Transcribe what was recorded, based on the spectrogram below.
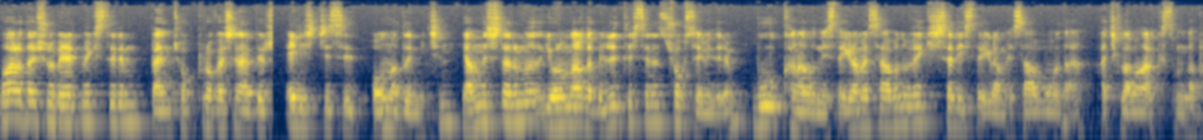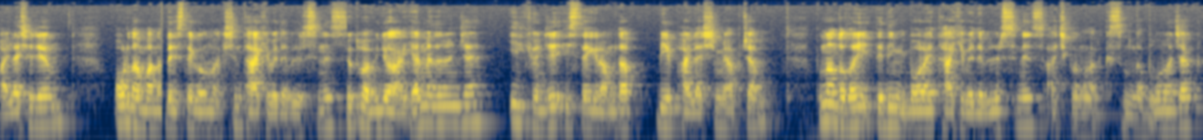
Bu arada şunu belirtmek isterim. Ben çok profesyonel bir el işçisi olmadığım için yanlışlarımı yorumlarda belirtirseniz çok sevinirim. Bu kanalın Instagram hesabını ve kişisel Instagram hesabımı da açıklamalar kısmında paylaşacağım. Oradan bana destek olmak için takip edebilirsiniz. YouTube'a videolar gelmeden önce ilk önce Instagram'da bir paylaşım yapacağım. Bundan dolayı dediğim gibi orayı takip edebilirsiniz. Açıklamalar kısmında bulunacak.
